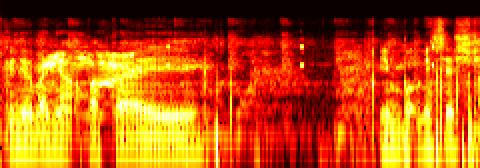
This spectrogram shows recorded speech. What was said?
Kena banyak pakai inbox message.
